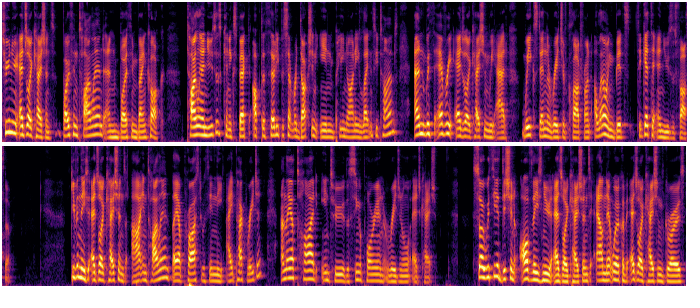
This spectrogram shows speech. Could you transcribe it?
Two new edge locations, both in Thailand and both in Bangkok. Thailand users can expect up to 30% reduction in P90 latency times, and with every edge location we add, we extend the reach of CloudFront, allowing bits to get to end users faster. Given these edge locations are in Thailand, they are priced within the APAC region and they are tied into the Singaporean regional edge cache. So, with the addition of these new edge locations, our network of edge locations grows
